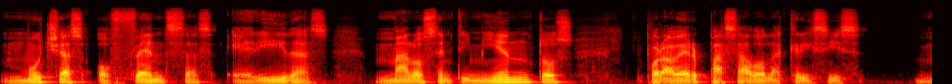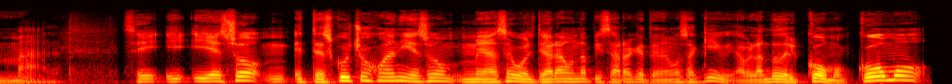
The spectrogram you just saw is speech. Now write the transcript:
muchas ofensas, heridas, malos sentimientos por haber pasado la crisis mal. Sí, y, y, eso, te escucho Juan, y eso me hace voltear a una pizarra que tenemos aquí, hablando del cómo. ¿Cómo,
